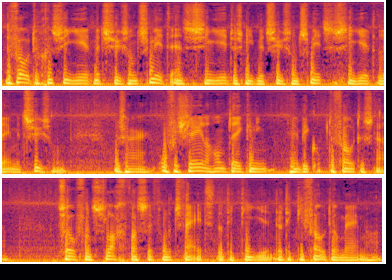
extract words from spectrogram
de foto gesigneerd met Susan Smit. En ze signeert dus niet met Susan Smit, ze signeert alleen met Susan. Dus haar officiële handtekening heb ik op de foto staan. Zo van slag was ze van het feit dat ik die, dat ik die foto bij me had.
